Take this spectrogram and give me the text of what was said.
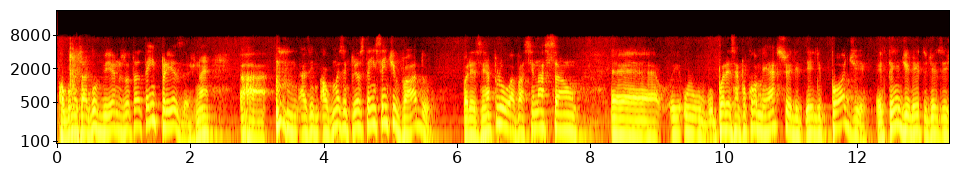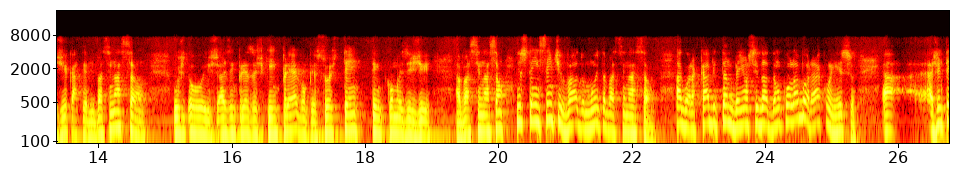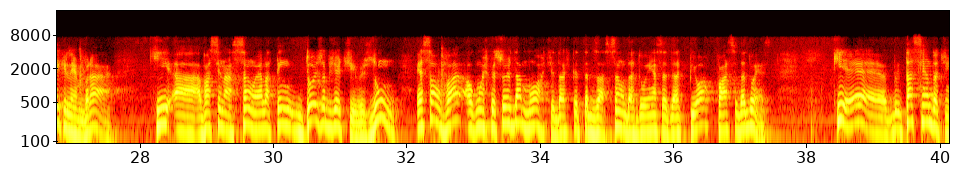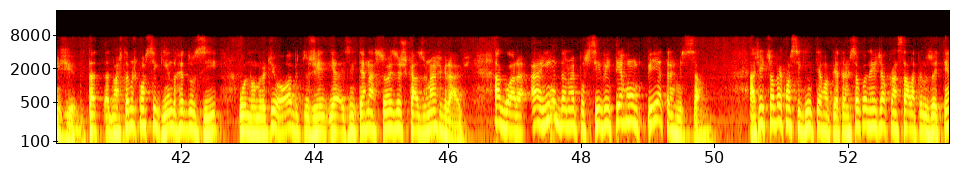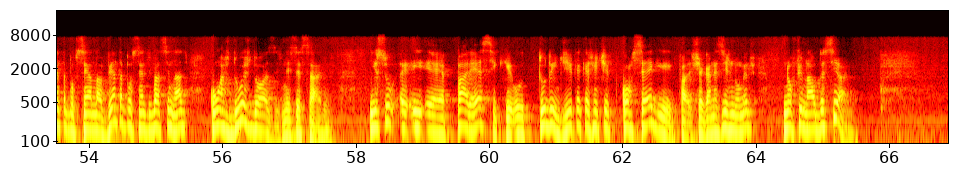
algumas a governos, outras até empresas. Né? Ah, as, algumas empresas têm incentivado, por exemplo, a vacinação. É, o, o, por exemplo, o comércio ele, ele pode, ele tem o direito de exigir carteira de vacinação. Os, os, as empresas que empregam pessoas têm, têm como exigir a vacinação. Isso tem incentivado muito a vacinação. Agora, cabe também ao cidadão colaborar com isso. A, a gente tem que lembrar que a vacinação ela tem dois objetivos. Um é salvar algumas pessoas da morte, da hospitalização, das doenças, da pior face da doença, que é está sendo atingido. Tá, nós estamos conseguindo reduzir o número de óbitos e as internações e os casos mais graves. Agora, ainda não é possível interromper a transmissão. A gente só vai conseguir interromper a transmissão quando a gente alcançar lá pelos 80%, 90% de vacinados com as duas doses necessárias. Isso é, é, parece que tudo indica que a gente consegue chegar nesses números no final desse ano.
